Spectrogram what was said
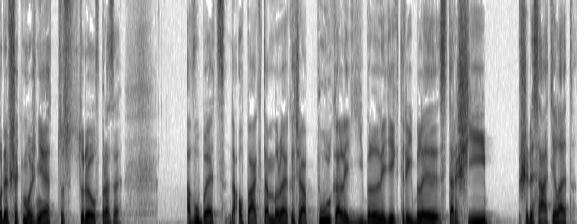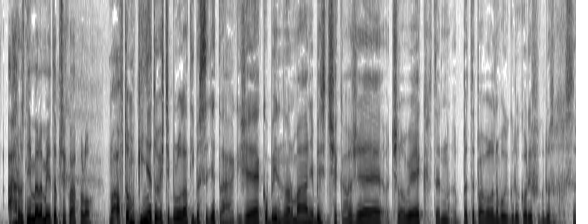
odevšať možně, co studují v Praze. A vůbec, naopak, tam bylo jako třeba půlka lidí, byli lidi, kteří byli starší 60 let. A hrozně milé mě to překvapilo. No a v tom kině to ještě bylo na té besedě tak, že jakoby normálně bys čekal, že člověk, ten Petr Pavel nebo kdokoliv, kdo se,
